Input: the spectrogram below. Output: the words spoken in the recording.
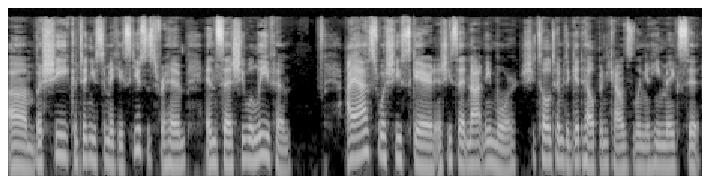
um, but she continues to make excuses for him and says she will leave him. I asked was she scared and she said not anymore. She told him to get help in counseling and he makes it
